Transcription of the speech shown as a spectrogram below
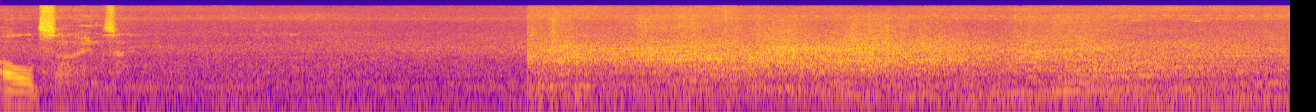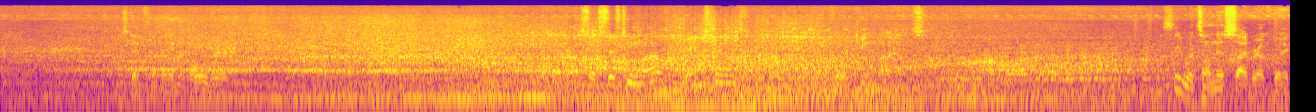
old signs. It's definitely an older. Also 15 miles, Jamestown, 14 miles. Let's see what's on this side real quick.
